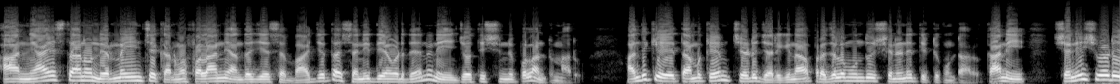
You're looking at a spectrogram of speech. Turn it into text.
ఆ న్యాయస్థానం నిర్ణయించే కర్మఫలాన్ని అందజేసే బాధ్యత శనిదేవుడిదేనని జ్యోతిష్ నిపుణులు అంటున్నారు. అందుకే తమకేం చెడు జరిగినా ప్రజల ముందు శనిని తిట్టుకుంటారు. కానీ శనీశ్వరుడి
